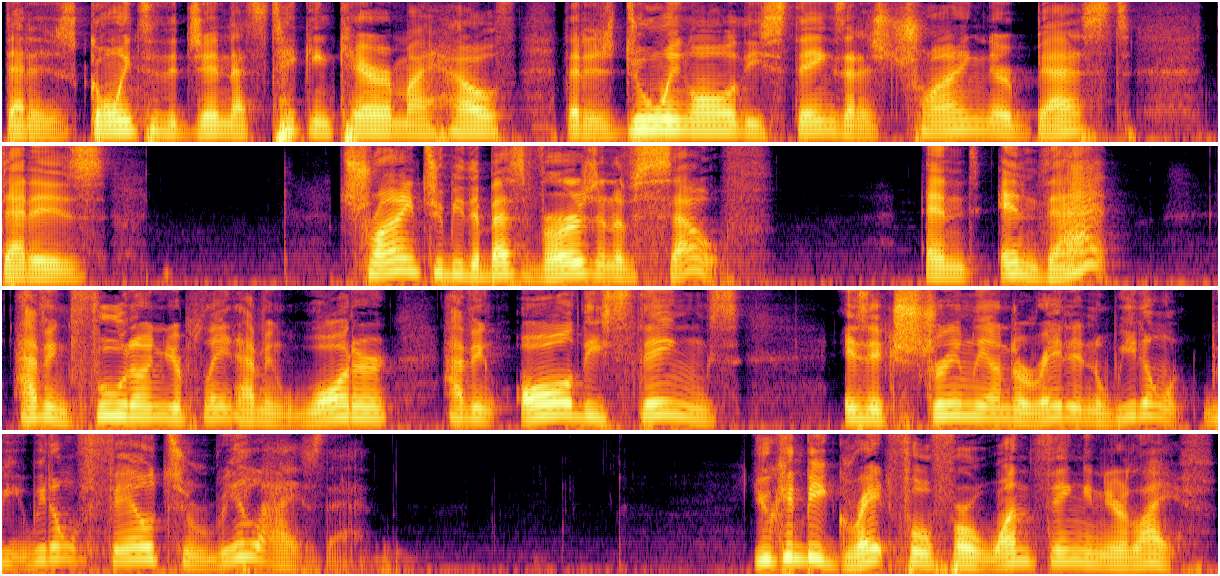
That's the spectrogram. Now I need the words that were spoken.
that is going to the gym, that's taking care of my health, that is doing all these things, that is trying their best, that is trying to be the best version of self. And in that, having food on your plate, having water, having all these things is extremely underrated and we don't we, we don't fail to realize that. You can be grateful for one thing in your life,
